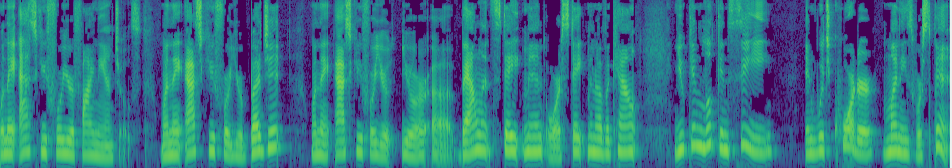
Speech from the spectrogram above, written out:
when they ask you for your financials, when they ask you for your budget, when they ask you for your your uh, balance statement or statement of account, you can look and see in which quarter monies were spent.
